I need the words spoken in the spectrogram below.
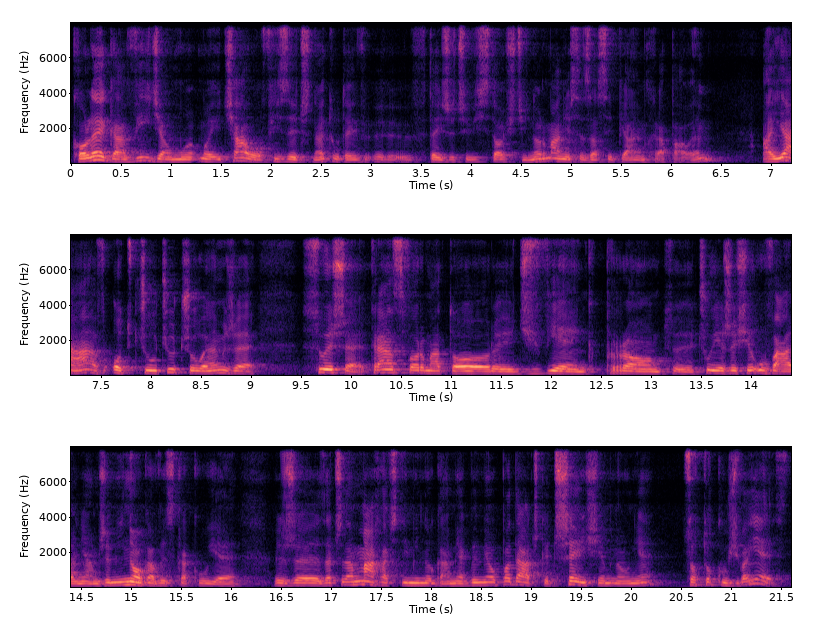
Kolega widział mo- moje ciało fizyczne tutaj w, tej rzeczywistości. Normalnie się zasypiałem, chrapałem, a ja w odczuciu czułem, że słyszę transformatory, dźwięk, prąd, czuję, że się uwalniam, że mi noga wyskakuje, że zaczynam machać tymi nogami, jakbym miał padaczkę, trzęsie mną, nie? Co to kuźwa jest?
